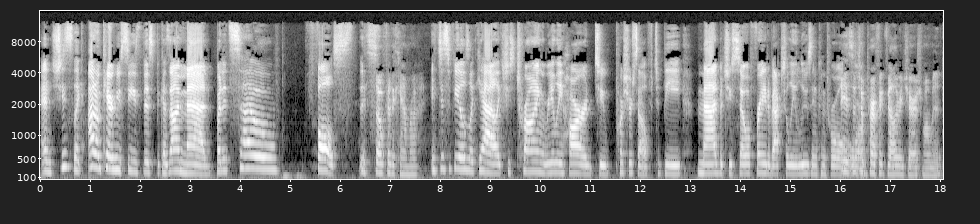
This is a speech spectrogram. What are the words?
And she's like, I don't care who sees this because I'm mad, but it's so false. It's so for the camera. It just feels like, yeah, like she's trying really hard to push herself to be mad, but she's so afraid of actually losing control. It's such a perfect Valerie Cherish moment.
